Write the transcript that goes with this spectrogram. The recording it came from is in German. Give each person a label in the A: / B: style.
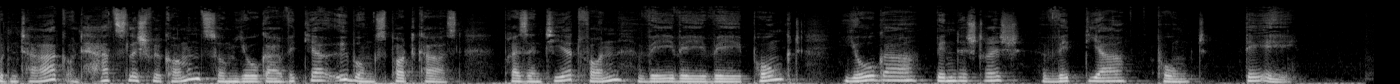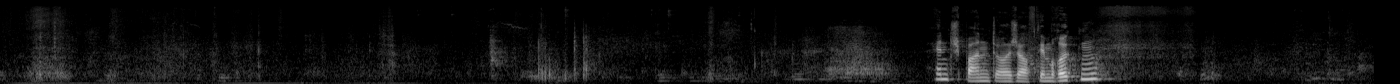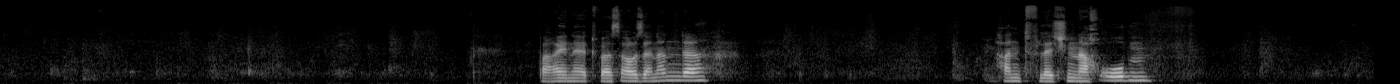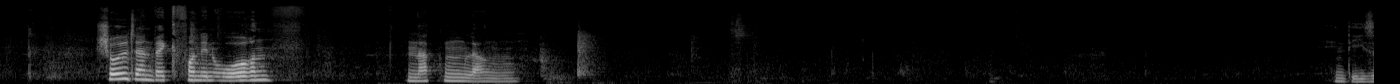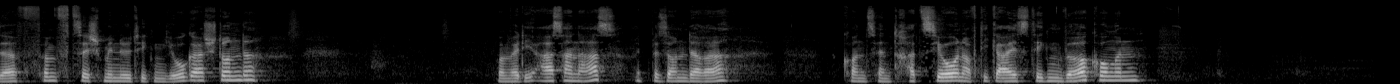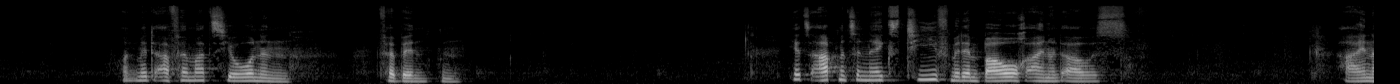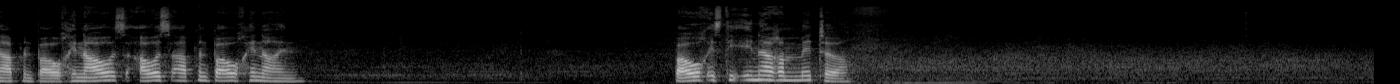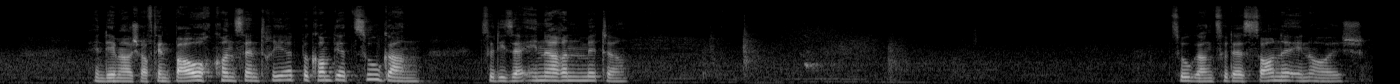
A: Guten Tag und herzlich willkommen zum Yoga Vidya Übungspodcast, präsentiert von www.yoga-vidya.de. Entspannt euch auf dem Rücken. Beine etwas auseinander, Handflächen nach oben, Schultern weg von den Ohren, Nacken lang. In dieser 50-minütigen Yogastunde wollen wir die Asanas mit besonderer Konzentration auf die geistigen Wirkungen und mit Affirmationen verbinden. Jetzt atme zunächst tief mit dem Bauch ein und aus. Einatmen Bauch hinaus, ausatmen Bauch hinein. Bauch ist die innere Mitte. Indem ihr euch auf den Bauch konzentriert, bekommt ihr Zugang zu dieser inneren Mitte. Zugang zu der Sonne in euch.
